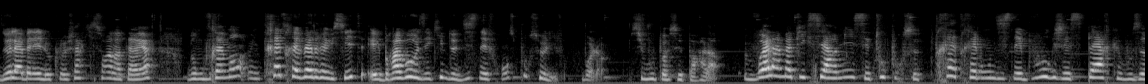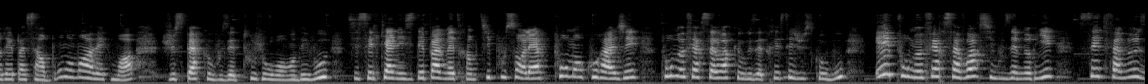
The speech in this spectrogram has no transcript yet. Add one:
de La Belle et le Clochard qui sont à l'intérieur. Donc vraiment une très très belle réussite et bravo aux équipes de Disney France pour ce livre. Voilà, si vous passez par là. Voilà ma Pixie Army, c'est tout pour ce très très long Disney Book. J'espère que vous aurez passé un bon moment avec moi. J'espère que vous êtes toujours au rendez-vous. Si c'est le cas, n'hésitez pas à mettre un petit pouce en l'air pour m'encourager, pour me faire savoir que vous êtes resté jusqu'au bout et pour me faire savoir si vous aimeriez cette fameuse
